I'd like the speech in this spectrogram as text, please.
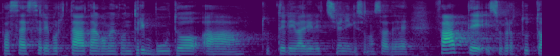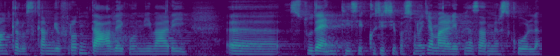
possa essere portata come contributo a tutte le varie lezioni che sono state fatte e soprattutto anche allo scambio frontale con i vari eh, studenti, se così si possono chiamare, di questa Summer School.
